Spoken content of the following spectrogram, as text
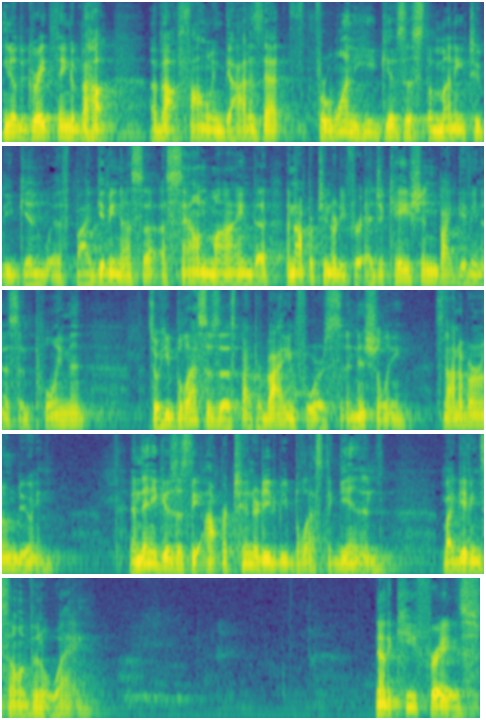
You know, the great thing about, about following God is that, for one, he gives us the money to begin with by giving us a, a sound mind, a, an opportunity for education, by giving us employment. So he blesses us by providing for us initially. It's not of our own doing. And then he gives us the opportunity to be blessed again by giving some of it away. Now, the key phrase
